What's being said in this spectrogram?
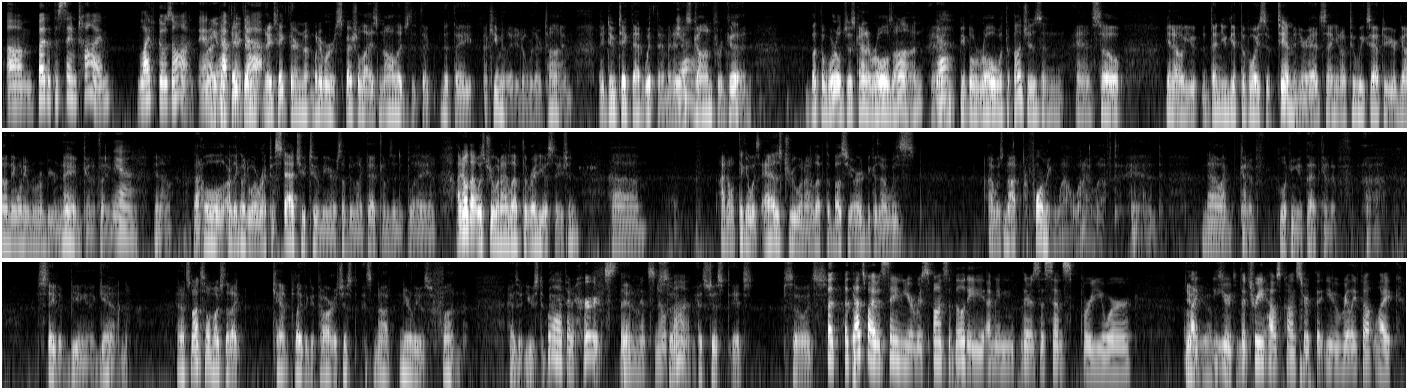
Um, but at the same time, life goes on and you they have to take their. They take their whatever specialized knowledge that they that they accumulated over their time. They do take that with them, and it is Yeah. gone for good. But the world just kind of rolls on, and Yeah. people roll with the punches, and and so, you know, you then you get the voice of Tim in your head saying, you know, two weeks after you're gone, they won't even remember your name, kind of thing. yeah. You know, that whole are they going to erect a statue to me or something like that comes into play. And I know that was true when I left the radio station. Um, I don't think it was as true when I left the bus yard because I was I was not performing well when I left, and now I'm kind of looking at that kind of uh, state of being again. And it's not so much that I can't play the guitar; it's just it's not nearly as fun as it used to be. Well, if it hurts, then Yeah, it's no so fun. It's just it's so it's But but the- that's why I was saying your responsibility. I mean, there's a sense for your Yeah, like you your the treehouse concert that you really felt like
